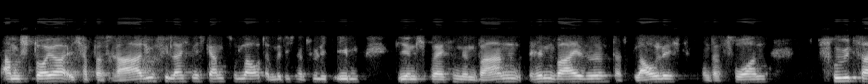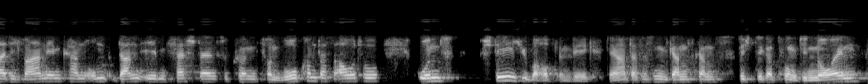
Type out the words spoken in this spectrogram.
am Steuer, ich habe das Radio vielleicht nicht ganz so laut, damit ich natürlich eben die entsprechenden Warnhinweise, das Blaulicht und das Horn frühzeitig wahrnehmen kann, um dann eben feststellen zu können, von wo kommt das Auto und stehe ich überhaupt im Weg? Ja, das ist ein ganz, ganz wichtiger Punkt. Die neuen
